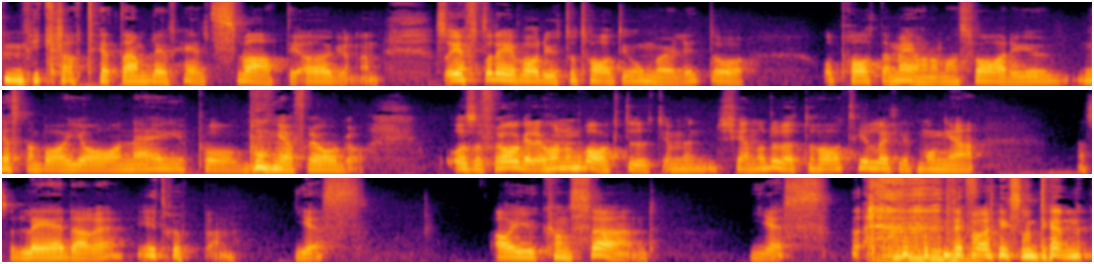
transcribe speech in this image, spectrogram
Mikael Arteta, han blev helt svart i ögonen. Så efter det var det ju totalt omöjligt att, och prata med honom. Han svarade ju nästan bara ja och nej på många frågor. Och så frågade jag honom rakt ut, ja men känner du att du har tillräckligt många alltså ledare i truppen? Yes. Are you concerned? Yes. det var liksom den,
